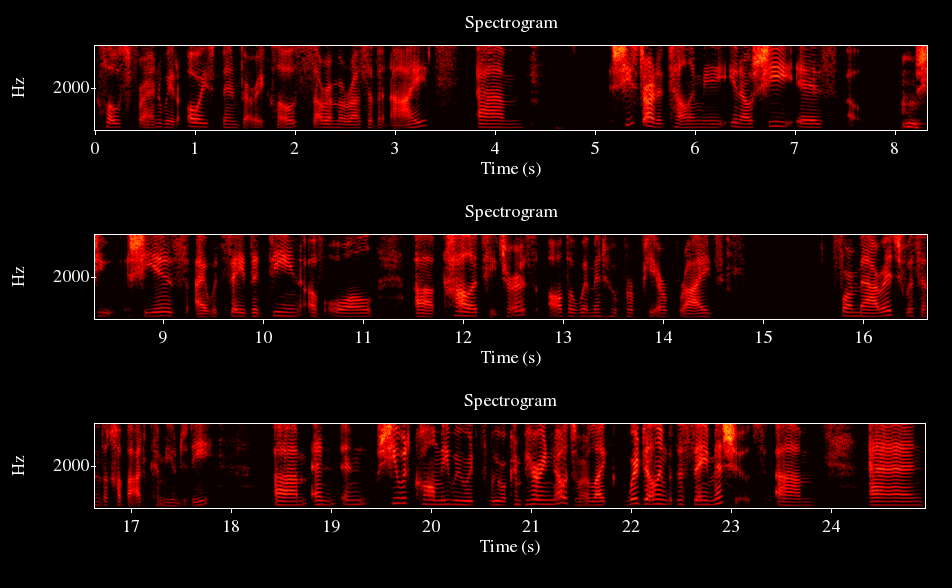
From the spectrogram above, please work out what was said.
close friend, we had always been very close, Sarah Morozow and I, um, she started telling me, you know, she is uh, she she is, I would say, the dean of all uh, kala teachers, all the women who prepare brides for marriage within the Chabad community. Um, and and she would call me. We were we were comparing notes, and we are like, we're dealing with the same issues. Um, and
